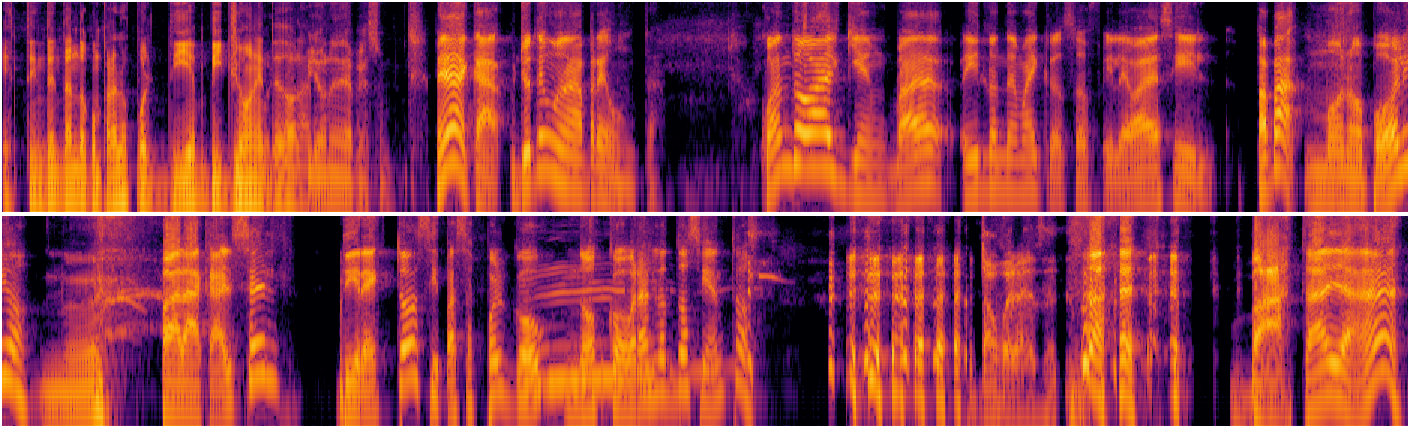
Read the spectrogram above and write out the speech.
está intentando comprarlos por 10 billones de Por dólares. Billones de pesos. Ven acá, yo tengo una pregunta. ¿Cuándo alguien va a ir donde Microsoft y le va a decir, papá, monopolio No. para la cárcel? Directo, si pasas por Go, no cobras los 200. Está buena esa. Basta ya.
